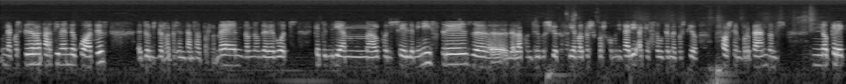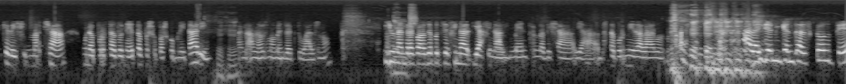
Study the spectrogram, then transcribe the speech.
una qüestió de repartiment de quotes eh, doncs, dels representants al Parlament, del nombre de vots que tindríem al Consell de Ministres, eh, de la contribució que faríem al pressupost comunitari, aquesta última qüestió força important, doncs no crec que deixin marxar una portadonet al pressupost comunitari uh -huh. en, en els moments actuals, no? I una doncs... altra cosa, potser final, ja finalment, per no deixar ja d'estabornida la, a la gent que ens escolta,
